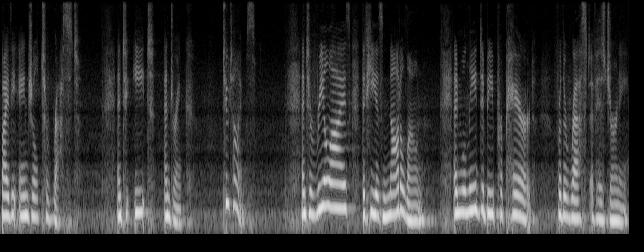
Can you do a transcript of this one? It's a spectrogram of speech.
by the angel to rest and to eat and drink two times, and to realize that he is not alone and will need to be prepared for the rest of his journey.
